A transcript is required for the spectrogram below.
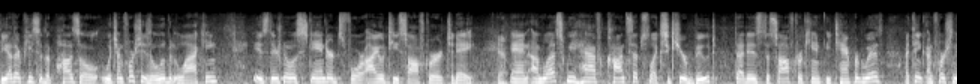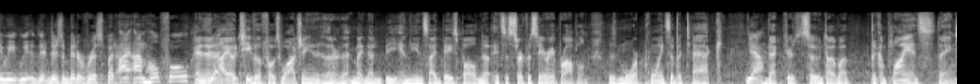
The other piece of the puzzle, which unfortunately is a little bit lacking, is there's no standards for IoT software today. Yeah. And unless we have concepts like secure boot, that is, the software can't be tampered with, I think unfortunately we, we, there- there's a bit of risk. But I, I'm hopeful. And then IoT for the folks watching that, are, that might not be in the inside baseball, no, it's a surface area problem. There's more points of attack Yeah. vectors. So we talk about the compliance thing.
